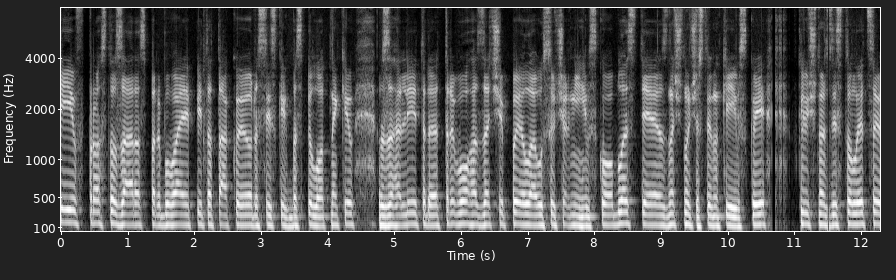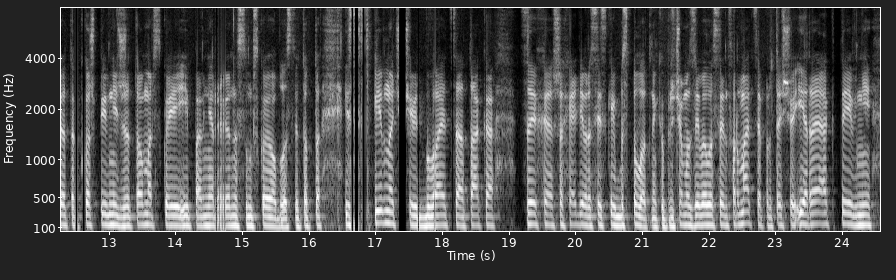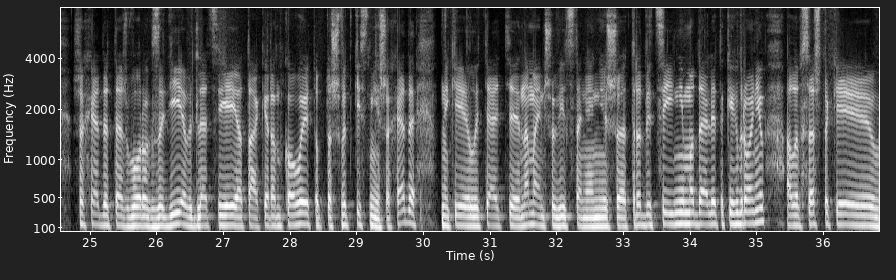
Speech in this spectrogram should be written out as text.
Київ просто зараз перебуває під атакою російських безпілотників. Взагалі, тр- тривога зачепила усю Чернігівську область, е, значну частину Київської, включно зі столицею, також північ Житомирської і певні райони Сумської області. Тобто із півночі відбувається атака цих е, шахедів російських безпілотників. Причому з'явилася інформація про те, що і реактивні шахеди теж ворог задіяв для цієї атаки ранкової, тобто швидкісні шахеди, які летять е, на меншу відстані ніж е, традиційні моделі таких дронів, але все ж таки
